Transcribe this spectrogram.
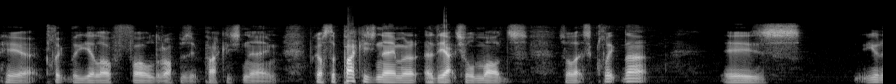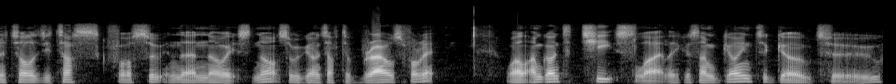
here, click the yellow folder opposite package name. Because the package name are, are the actual mods. So let's click that. Is Unitology Task Force suit in there? No, it's not. So we're going to have to browse for it. Well, I'm going to cheat slightly because I'm going to go to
